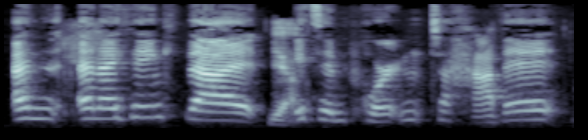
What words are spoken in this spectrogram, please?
and and I think that Yeah. it's important to have it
